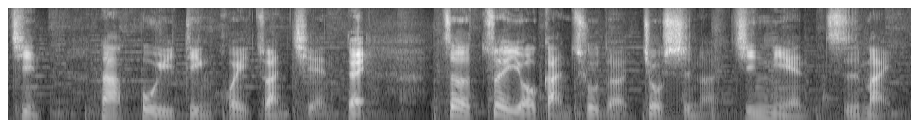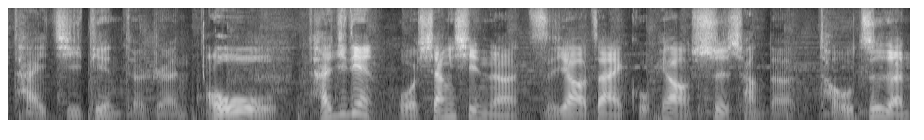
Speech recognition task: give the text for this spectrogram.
进，那不一定会赚钱。对。这最有感触的就是呢，今年只买台积电的人哦。台积电，我相信呢，只要在股票市场的投资人，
